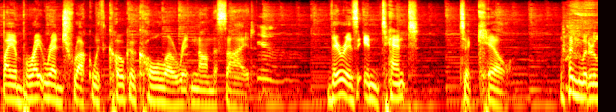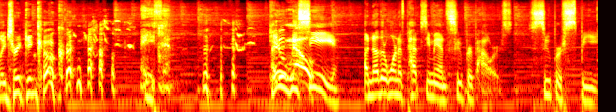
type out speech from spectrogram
by a bright red truck with Coca Cola written on the side. Ew. There is intent to kill. I'm literally drinking Coke right now. Nathan. Here we know. see another one of Pepsi Man's superpowers super speed.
